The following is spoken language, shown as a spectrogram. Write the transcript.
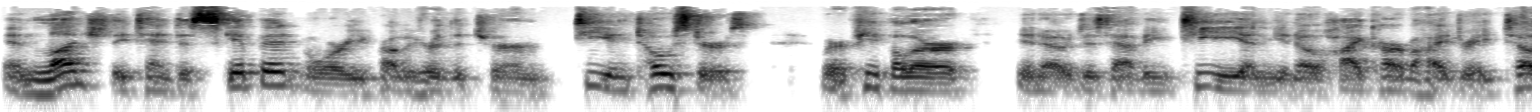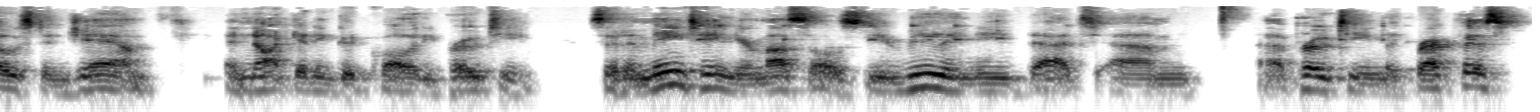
and lunch. They tend to skip it, or you probably heard the term tea and toasters, where people are, you know, just having tea and, you know, high carbohydrate toast and jam and not getting good quality protein. So to maintain your muscles, you really need that um, uh, protein with breakfast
